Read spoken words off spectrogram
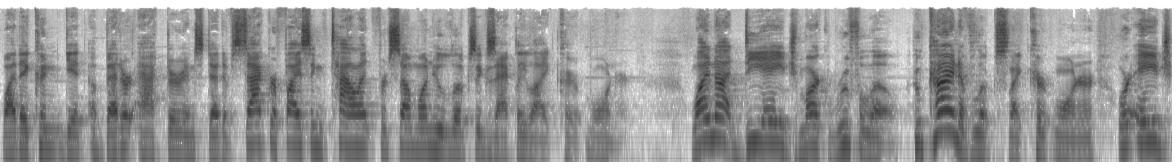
why they couldn't get a better actor instead of sacrificing talent for someone who looks exactly like Kurt Warner. Why not de age Mark Ruffalo, who kind of looks like Kurt Warner, or age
